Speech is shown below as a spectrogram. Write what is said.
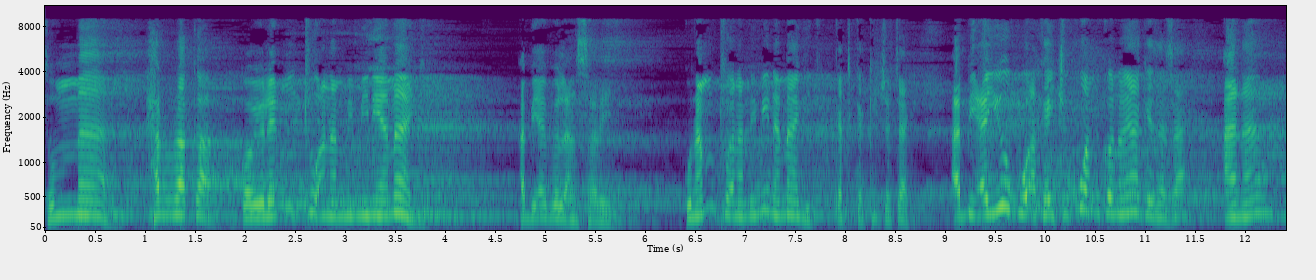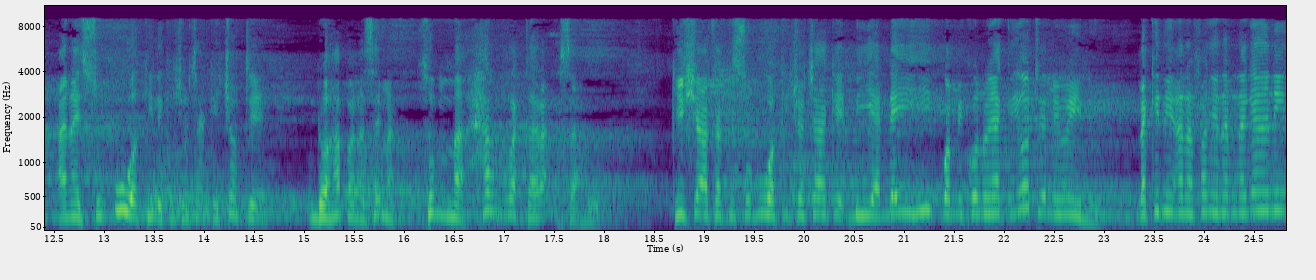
Thumma haraka kwa yule mtu anamiminia maji. Abi Ayyub al-Ansari kuna mtu anamimina maji katika kichwa chake. Abi ayubu akaichukua mikono yake sasa ana anaisugua kile kichwa chake chote. Ndio hapa anasema thumma haraka ra'sahu. Kisha akakisugua kichwa chake biyadaihi kwa mikono yake yote miwili. Lakini anafanya namna gani?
